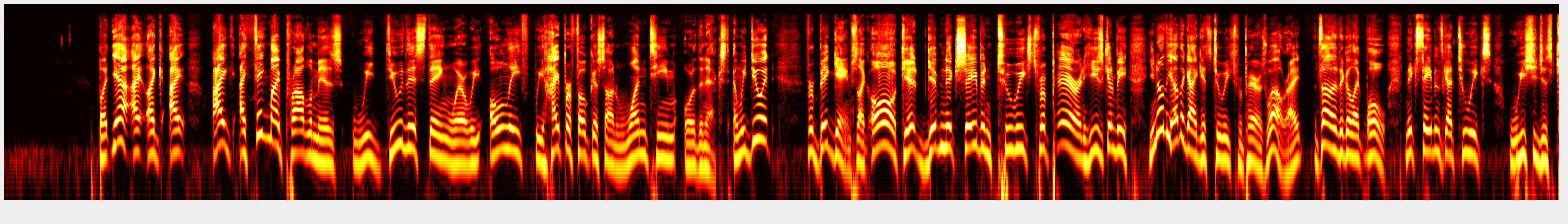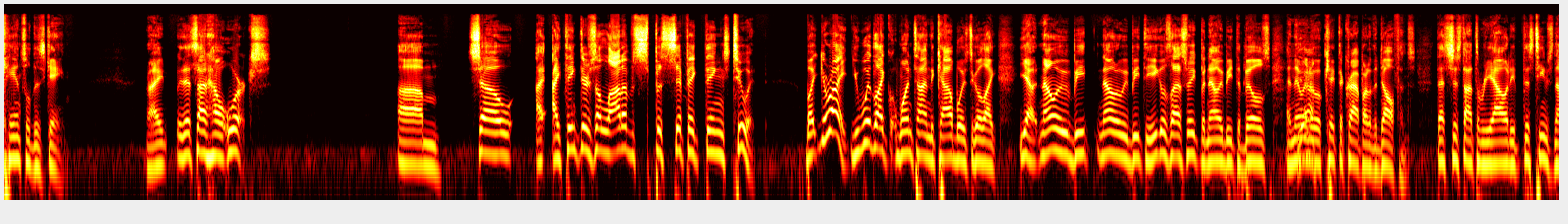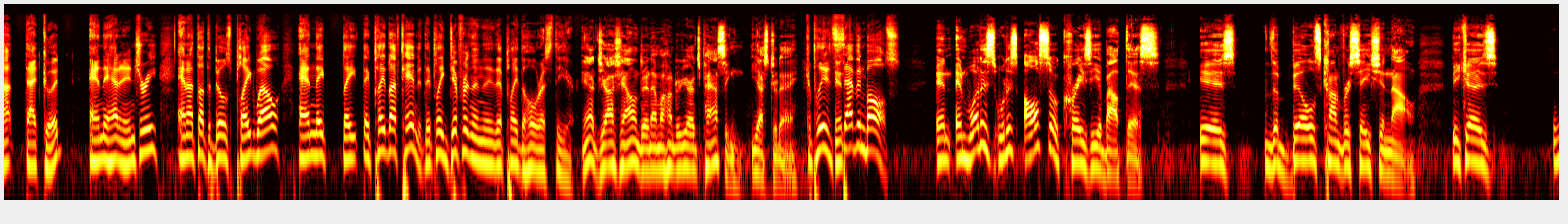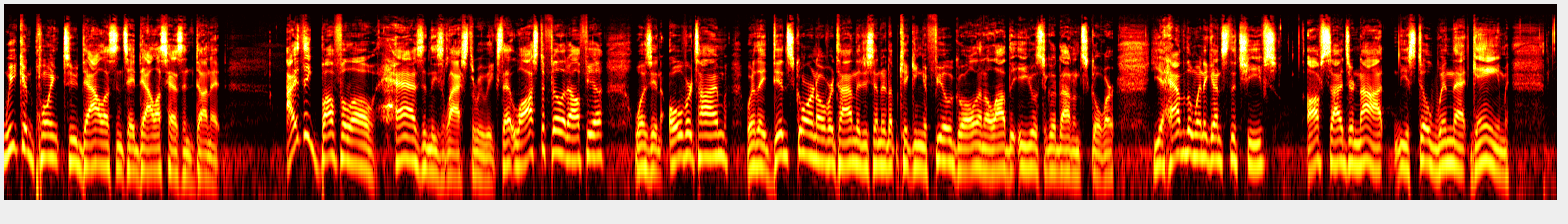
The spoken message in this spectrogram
But yeah, I like I I I think my problem is we do this thing where we only we hyper focus on one team or the next, and we do it for big games. Like, oh, get give Nick Saban two weeks to prepare, and he's going to be. You know, the other guy gets two weeks to prepare as well, right? It's not like they go like, whoa, Nick Saban's got two weeks. We should just cancel this game, right? That's not how it works. Um, so I, I think there's a lot of specific things to it. But you're right. You would like one time the Cowboys to go like, yeah, now we beat now we beat the Eagles last week, but now we beat the Bills, and then we're going to go kick the crap out of the Dolphins. That's just not the reality. This team's not that good, and they had an injury. And I thought the Bills played well, and they they, they played left-handed. They played different than they, they played the whole rest of the year. Yeah, Josh Allen didn't have 100 yards passing yesterday. Completed And- seven balls. And and what is what is also crazy about this is the Bills conversation now because we can point to Dallas and say Dallas hasn't done it. I think Buffalo has in these last three weeks. That loss to Philadelphia was in overtime, where they did score in overtime. They just ended up kicking a field goal and allowed the Eagles to go down and score. You have the win against the Chiefs, offsides or not, you still win that game.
